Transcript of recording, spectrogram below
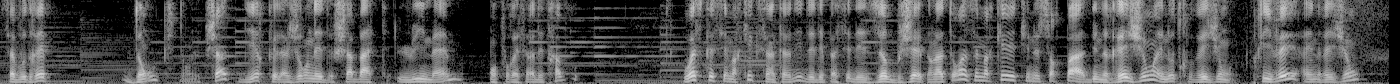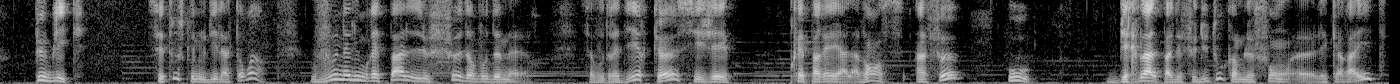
Ça voudrait donc, dans le Pshat, dire que la journée de Shabbat lui-même, on pourrait faire des travaux. Ou est-ce que c'est marqué que c'est interdit de dépasser des objets? Dans la Torah, c'est marqué tu ne sors pas d'une région à une autre région privée à une région publique. C'est tout ce que nous dit la Torah. Vous n'allumerez pas le feu dans vos demeures. Ça voudrait dire que si j'ai préparé à l'avance un feu, ou birlal, pas de feu du tout, comme le font euh, les Karaïtes,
